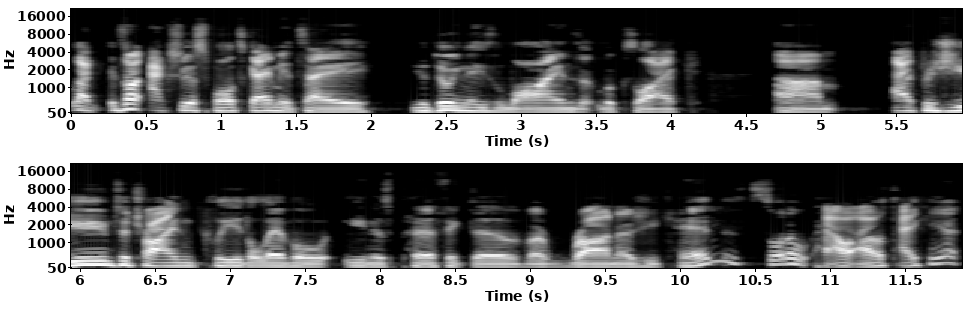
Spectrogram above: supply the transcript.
like it's not actually a sports game. It's a you're doing these lines. It looks like, um, I presume to try and clear the level in as perfect of a run as you can. It's sort of how I was taking it.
